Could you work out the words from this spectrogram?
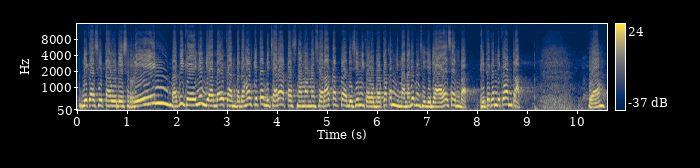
Dikasih tahu deh sering, tapi kayaknya diabaikan. Padahal kita bicara atas nama masyarakat Pak di sini. Kalau Bapak kan gimana aja masih jadi ASN Pak. Kita kan dikontrak. Ya,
